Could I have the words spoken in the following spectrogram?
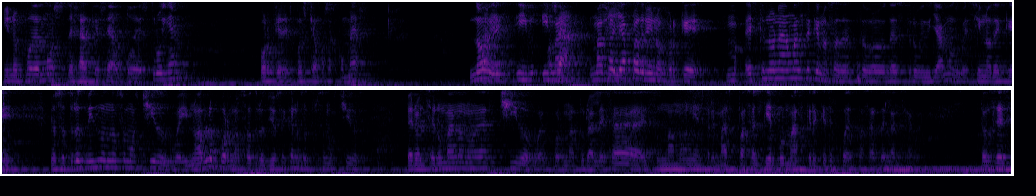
Y no podemos dejar que se autodestruyan porque después, ¿qué vamos a comer? No, ¿Sale? y, y- y O más, sea, más sí. allá, padrino, porque es que no nada más de que nos destru- destruyamos, güey, sino de que nosotros mismos no somos chidos, güey. No hablo por nosotros, yo sé que nosotros somos chidos, pero el ser humano no es chido, güey. Por naturaleza es un mamón y entre más pasa el tiempo, más cree que se puede pasar de lanza, güey. Entonces,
